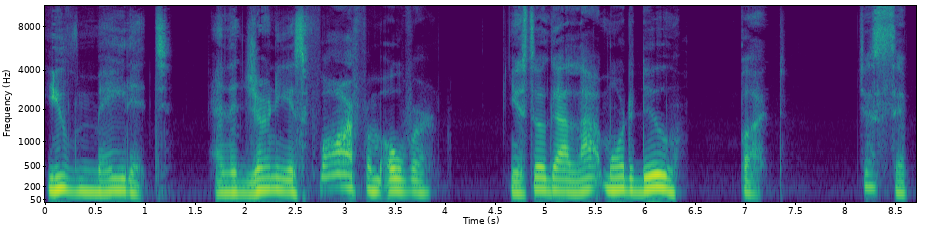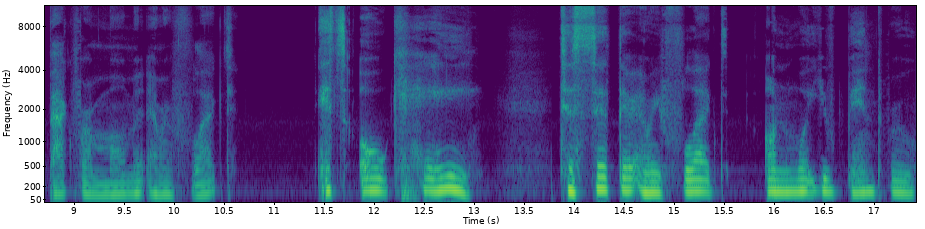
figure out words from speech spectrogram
You've made it, and the journey is far from over. You still got a lot more to do, but just sit back for a moment and reflect. It's okay to sit there and reflect on what you've been through.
